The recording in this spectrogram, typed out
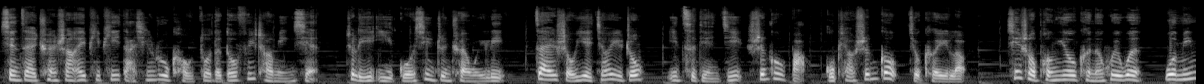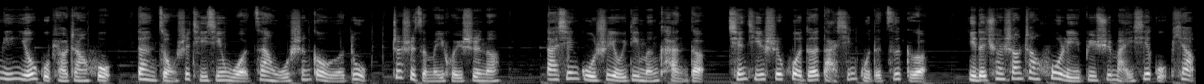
现在券商 APP 打新入口做的都非常明显。这里以国信证券为例，在首页交易中依次点击申购宝，股票申购就可以了。新手朋友可能会问：我明明有股票账户，但总是提醒我暂无申购额度，这是怎么一回事呢？打新股是有一定门槛的，前提是获得打新股的资格。你的券商账户里必须买一些股票，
